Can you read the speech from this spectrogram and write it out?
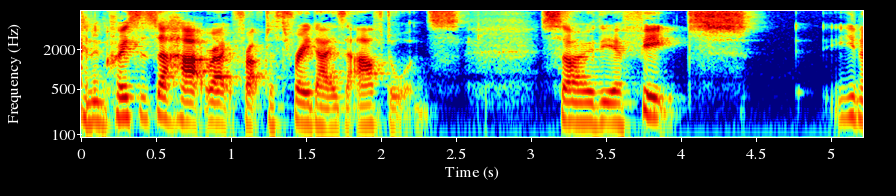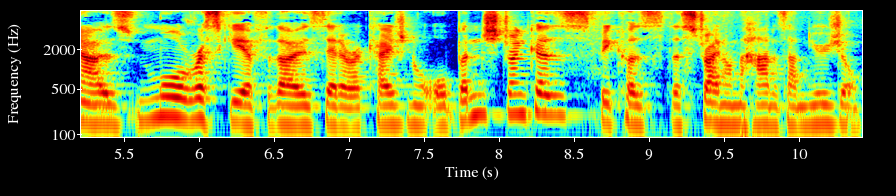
and increases the heart rate for up to three days afterwards. So, the effect you know, is more riskier for those that are occasional or binge drinkers because the strain on the heart is unusual.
